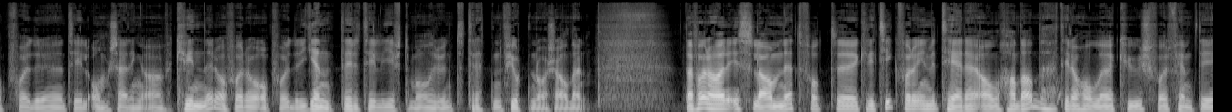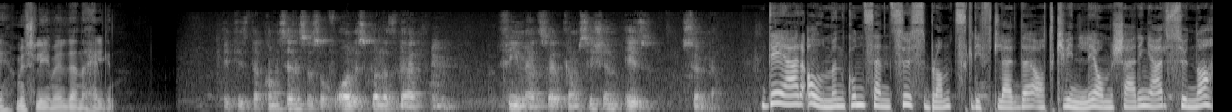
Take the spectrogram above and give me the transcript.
oppfordre til omskjæring av kvinner, og for å oppfordre jenter til giftermål rundt 13-14-årsalderen. Derfor har Islamnett fått eh, kritikk for å invitere al-Haddad til å holde kurs for 50 muslimer denne helgen. It is the consensus of all scholars that female circumcision is sunnah. Det er allmenn konsensus blant skriftlærde at kvinnelig omskjæring er sunna,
